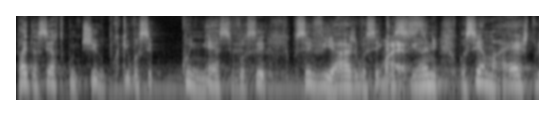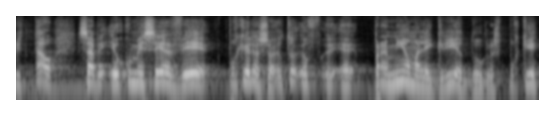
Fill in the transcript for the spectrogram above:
Vai dar certo contigo, porque você conhece, você, você viaja, você é. Cassiane, você é maestro e tal. Sabe, eu comecei a ver. Porque olha só, eu eu, é, para mim é uma alegria, Douglas, porque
